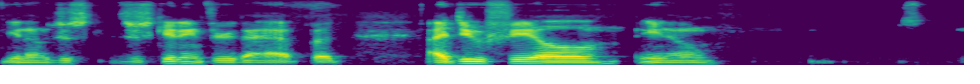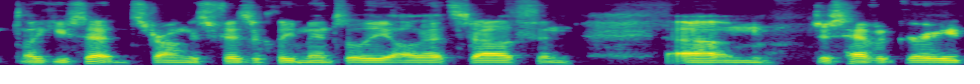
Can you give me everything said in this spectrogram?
you know just just getting through that. But i do feel you know like you said strongest physically mentally all that stuff and um, just have a great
